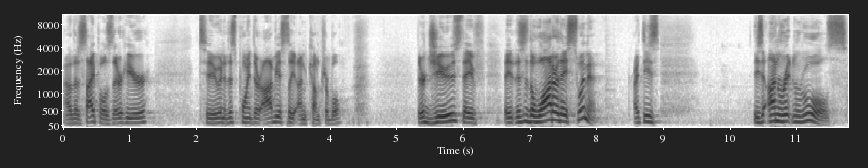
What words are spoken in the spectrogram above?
Uh, the disciples, they're here too, and at this point, they're obviously uncomfortable. They're Jews. They've, they, this is the water they swim in, right? These, these unwritten rules.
